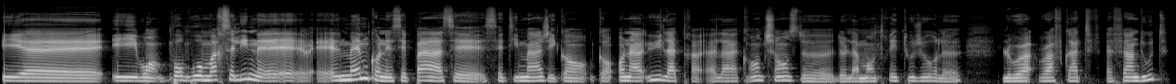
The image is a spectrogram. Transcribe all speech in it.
Et, euh, et bon, pour, pour Marceline, elle-même connaissait pas cette image et quand, quand, on a eu la, la grande chance de, de, la montrer toujours le, le Rough Cut fin d'août,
